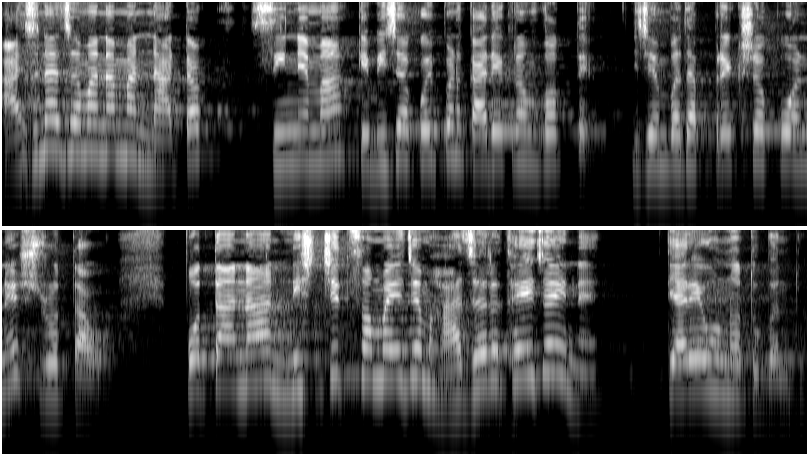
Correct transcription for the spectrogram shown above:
આજના જમાનામાં નાટક, સિનેમા કે બીજા કોઈ પણ કાર્યક્રમ વખતે જેમ બધા પ્રેક્ષકો અને શ્રોતાઓ પોતાના નિશ્ચિત સમયે જેમ હાજર થઈ જાય ને ત્યારે એવું નહોતું બનતું.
